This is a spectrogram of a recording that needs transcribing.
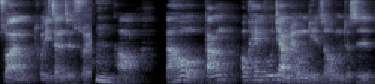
算土地增值税。嗯，好。然后当 OK 估价没问题之后，我们就是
